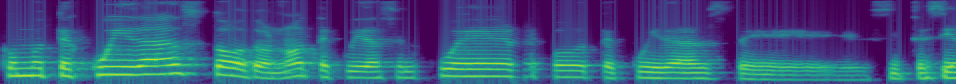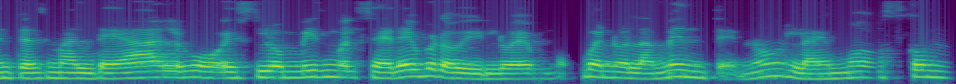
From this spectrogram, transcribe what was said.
como te cuidas todo, ¿no? Te cuidas el cuerpo, te cuidas de si te sientes mal de algo, es lo mismo el cerebro y lo hemos, bueno, la mente, ¿no? La hemos como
